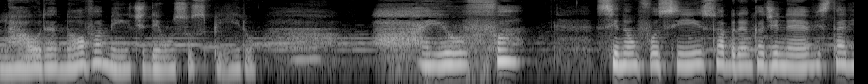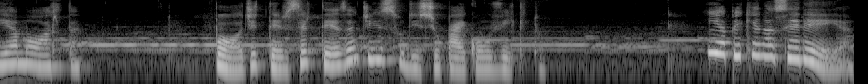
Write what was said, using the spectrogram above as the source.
Laura novamente deu um suspiro. Ai, ufa! Se não fosse isso, a Branca de Neve estaria morta. Pode ter certeza disso, disse o pai convicto. E a pequena sereia?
